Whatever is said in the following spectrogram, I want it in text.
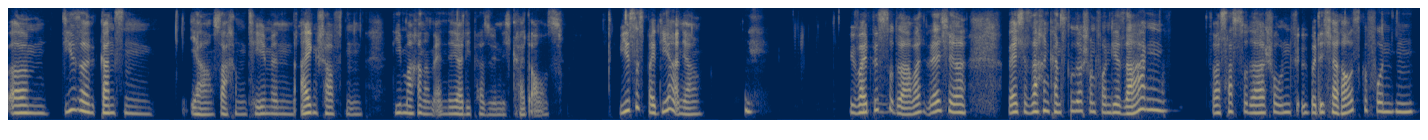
Ähm, diese ganzen ja, Sachen, Themen, Eigenschaften, die machen am Ende ja die Persönlichkeit aus. Wie ist es bei dir, Anja? Wie weit bist du da? Welche, welche Sachen kannst du da schon von dir sagen? Was hast du da schon über dich herausgefunden?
